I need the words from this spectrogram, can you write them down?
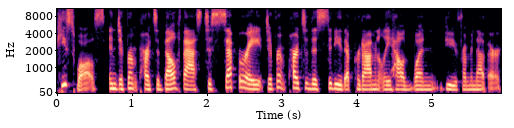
peace walls in different parts of Belfast to separate different parts of the city that predominantly held one view from another.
